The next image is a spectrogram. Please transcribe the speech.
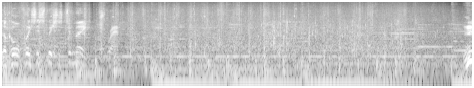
Look awfully suspicious to me, tramp. Hmm?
